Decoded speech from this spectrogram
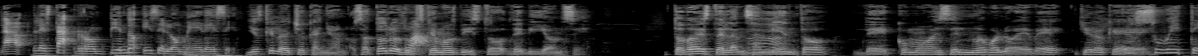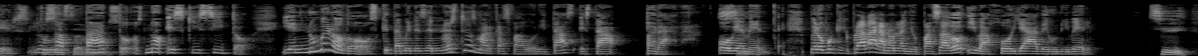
la, la está rompiendo y se lo merece. Y es que lo ha hecho cañón. O sea, todos los looks que hemos visto de Beyoncé. Todo este lanzamiento de cómo es el nuevo Loewe. Yo creo que. Los suéteres, los zapatos, no, exquisito. Y en número dos, que también es de nuestras marcas favoritas, está Prada, obviamente. Pero porque Prada ganó el año pasado y bajó ya de un nivel. Sí.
